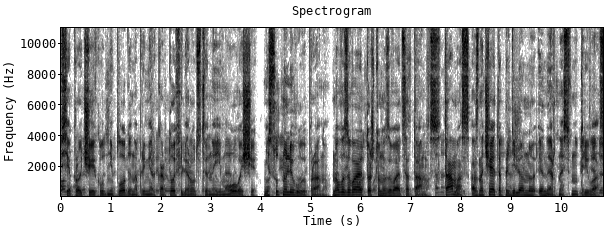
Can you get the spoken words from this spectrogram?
Все прочие клубнеплоды, например, картофель родственные ему овощи, несут нулевую прану, но вызывают то, что называется тамас. Тамас означает определенную инертность внутри вас.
